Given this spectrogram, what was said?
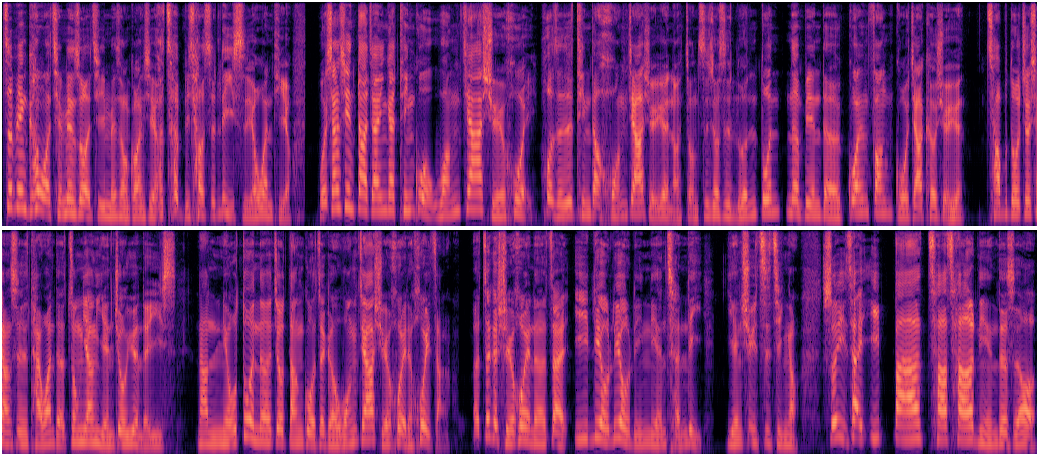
这边跟我前面说的其实没什么关系，而这比较是历史有问题哦。我相信大家应该听过王家学会，或者是听到皇家学院哦。总之就是伦敦那边的官方国家科学院，差不多就像是台湾的中央研究院的意思。那牛顿呢，就当过这个王家学会的会长，而这个学会呢，在一六六零年成立。延续至今哦，所以在一八叉叉年的时候，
